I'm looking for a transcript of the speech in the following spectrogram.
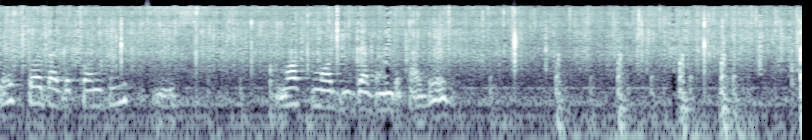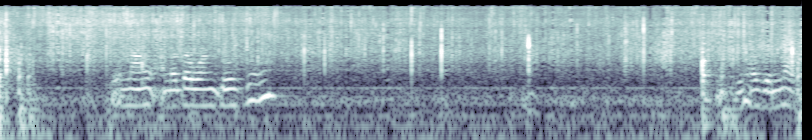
so that the corned beef is much more bigger than the cabbage. So now another one goes in. If you have enough.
